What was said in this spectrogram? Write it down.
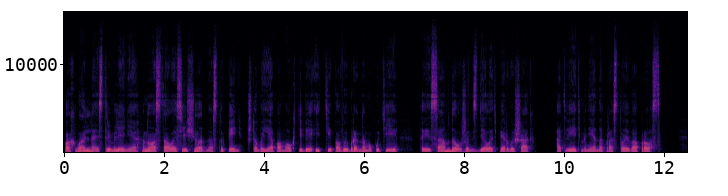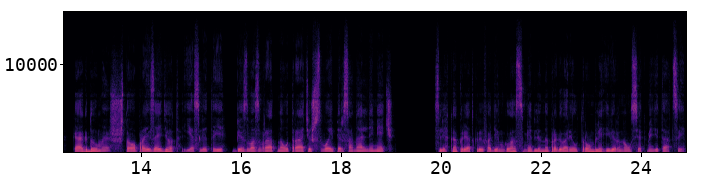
Похвальное стремление, но осталась еще одна ступень. Чтобы я помог тебе идти по выбранному пути, ты сам должен сделать первый шаг. Ответь мне на простой вопрос. Как думаешь, что произойдет, если ты безвозвратно утратишь свой персональный меч? Слегка приоткрыв один глаз, медленно проговорил Тромбли и вернулся к медитации.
